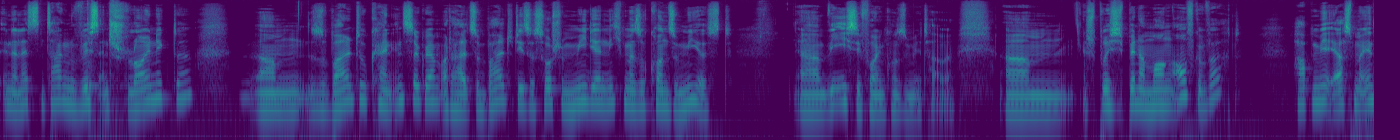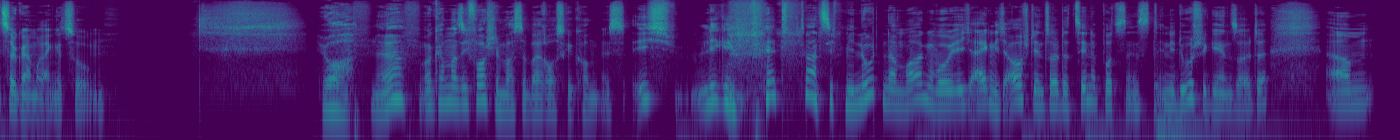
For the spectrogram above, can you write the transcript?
in den letzten Tagen, du wirst entschleunigter, ähm, sobald du kein Instagram oder halt sobald du diese Social Media nicht mehr so konsumierst äh, wie ich sie vorhin konsumiert habe. Ähm, sprich, ich bin am Morgen aufgewacht, habe mir erstmal Instagram reingezogen. Ja, ne, man kann man sich vorstellen, was dabei rausgekommen ist. Ich liege im Bett 20 Minuten am Morgen, wo ich eigentlich aufstehen sollte, Zähne putzen, in die Dusche gehen sollte ähm,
